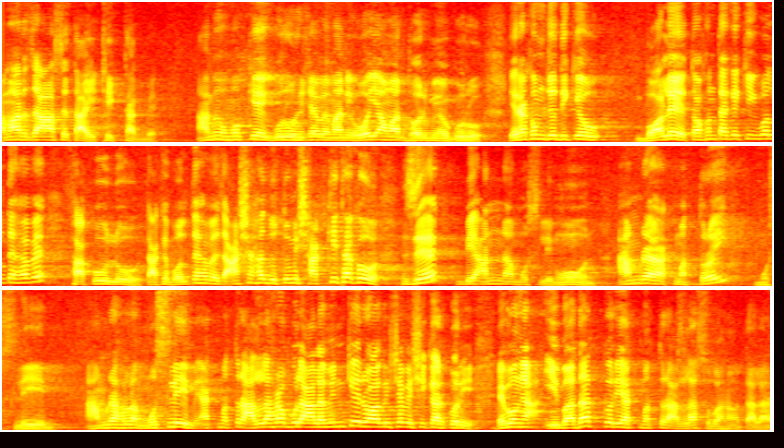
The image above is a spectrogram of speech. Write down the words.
আমার যা আছে তাই ঠিক থাকবে। আমি অমুককে গুরু হিসাবে মানি, ওই আমার ধর্মীয় গুরু। এরকম যদি কেউ বলে, তখন তাকে কি বলতে হবে? ফাকুলু, তাকে বলতে হবে যে, আশাহাদু, তুমি সাক্ষী থাকো যে বে আন্না মুসলিমুন, আমরা একমাত্রই মুসলিম। আমরা হলাম মুসলিম, একমাত্র আল্লাহ রব্বুল আলমিনকে রব হিসেবে স্বীকার করি এবং ইবাদাত করি একমাত্র আল্লাহ সুবাহ তালার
